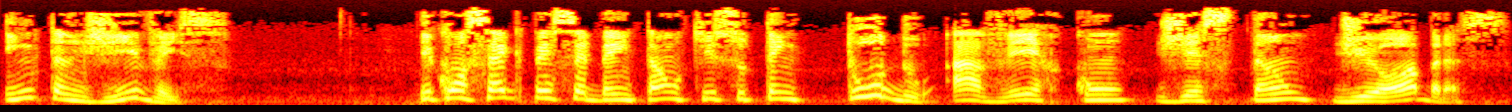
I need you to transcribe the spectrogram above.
intangíveis e consegue perceber então que isso tem tudo a ver com gestão de obras?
